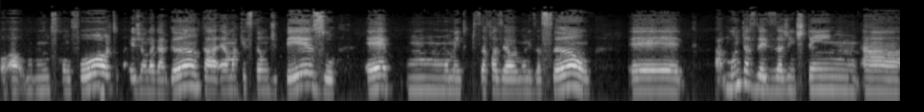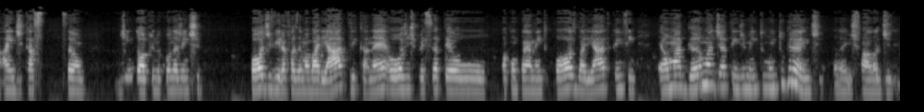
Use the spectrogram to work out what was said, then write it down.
um desconforto na região da garganta, é uma questão de peso, é um momento que precisa fazer a hormonização. É, muitas vezes a gente tem a, a indicação de endócrino quando a gente pode vir a fazer uma bariátrica, né? Ou a gente precisa ter o acompanhamento pós-bariátrica, enfim, é uma gama de atendimento muito grande quando a gente fala de,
